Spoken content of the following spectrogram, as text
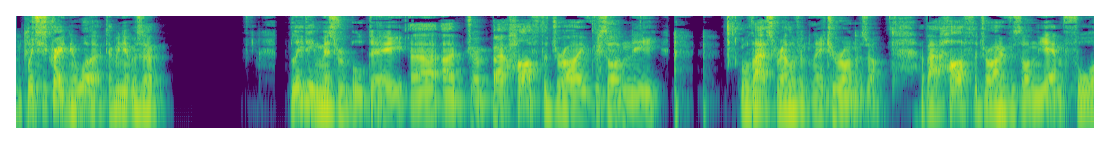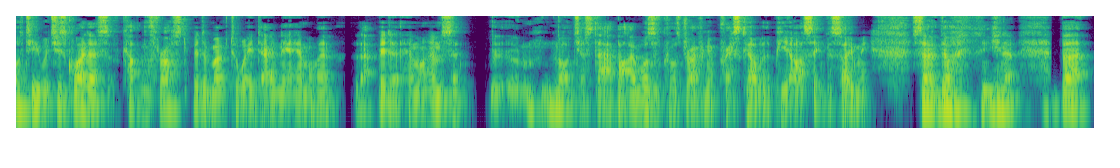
Okay. which is great. And it worked. I mean, it was a bleeding miserable day. Uh, I about half the drive was on the, well, that's relevant later on as well. About half the drive was on the M40, which is quite a sort of cut and thrust bit of motorway down near Hemel, that bit at Hemel Hempstead. Um, Not just that, but I was, of course, driving a press car with a PR sitting beside me. So, there, you know, but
